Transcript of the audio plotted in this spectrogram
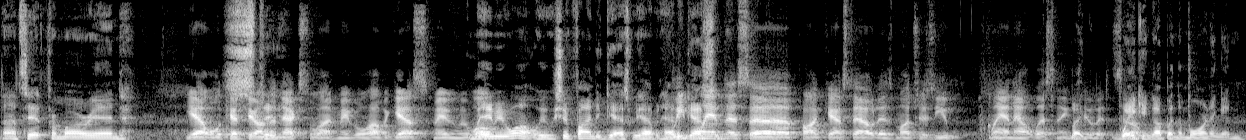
That's it from our end. Yeah, we'll catch you on the next one. Maybe we'll have a guest. Maybe we won't. Maybe we won't. We should find a guest. We haven't had we a guest. planned this uh, podcast out as much as you plan out listening like to it. So- waking up in the morning and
